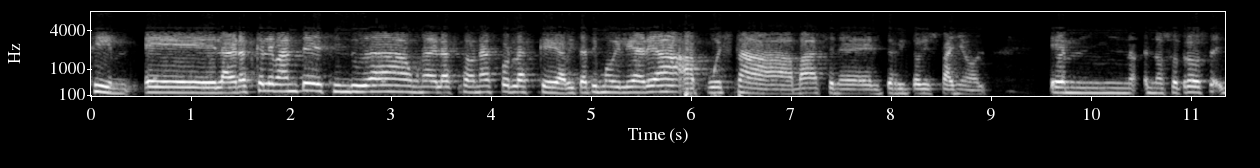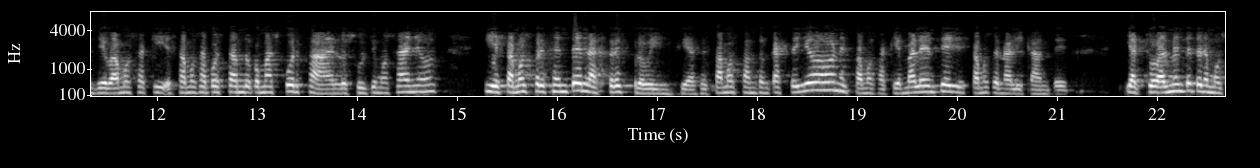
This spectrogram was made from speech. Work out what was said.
Sí, eh, la verdad es que Levante es sin duda una de las zonas por las que Habitat Inmobiliaria apuesta más en el territorio español. Em, nosotros llevamos aquí, estamos apostando con más fuerza en los últimos años y estamos presentes en las tres provincias. Estamos tanto en Castellón, estamos aquí en Valencia y estamos en Alicante. Y actualmente tenemos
